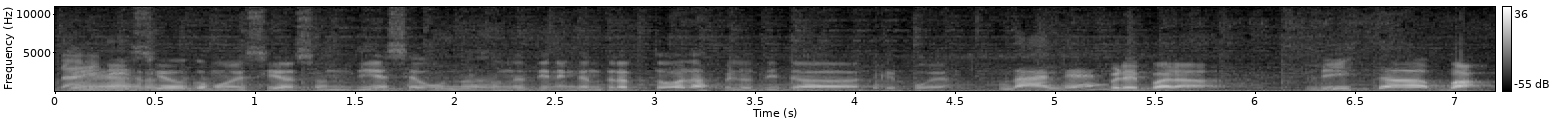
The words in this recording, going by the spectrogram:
de, inicio. Como decía, son 10 segundos donde tienen que entrar todas las pelotitas que puedan. Dale. Preparada. Lista, va.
